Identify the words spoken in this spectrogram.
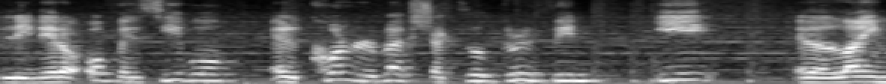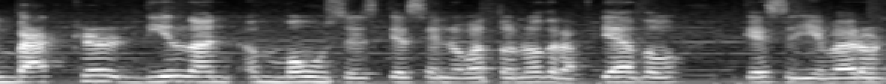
el linero ofensivo, el cornerback Shaquille Griffin y el linebacker Dylan Moses, que es el novato no drafteado que se llevaron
